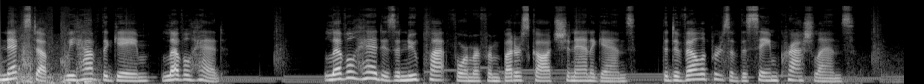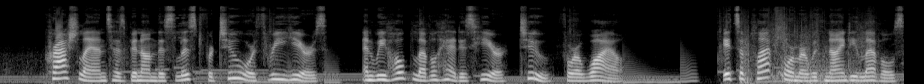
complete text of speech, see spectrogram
Next up, we have the game, Levelhead. Level Head is a new platformer from Butterscotch Shenanigans, the developers of the same Crashlands. Crashlands has been on this list for two or three years, and we hope Levelhead is here, too, for a while. It's a platformer with 90 levels,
